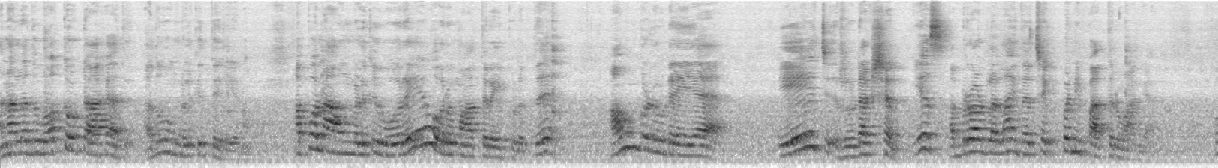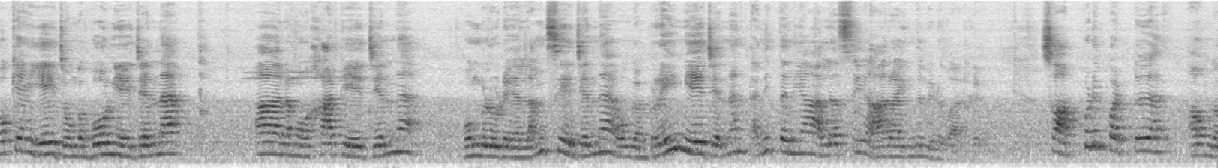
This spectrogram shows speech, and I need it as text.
ஆனால் அது ஒர்க் அவுட் ஆகாது. அதுவும் உங்களுக்கு தெரியணும். அப்போ நான் அவங்களுக்கு ஒரே ஒரு மாத்திரை கொடுத்து அவங்களுடைய ஏஜ் ரிடக்ஷன் எஸ் அப்ராட்லலாம் இதை செக் பண்ணி பார்த்துருவாங்க ஓகே ஏஜ் உங்கள் போன் ஏஜ் என்ன? நம்ம ஹார்ட் ஏஜ் என்ன? உங்களுடைய லங்ஸ் ஏஜ் என்ன? உங்கள் பிரெயின் ஏஜ் என்னன்னு தனித்தனியாக அலசி ஆராய்ந்து விடுவார்கள். ஸோ அப்படிப்பட்டு அவங்க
